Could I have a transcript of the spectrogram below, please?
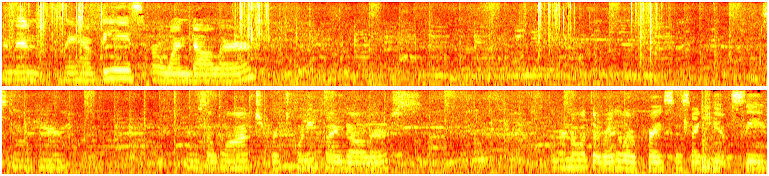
and then they have these for $1. a watch for $25. I don't know what the regular price is. I can't see.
